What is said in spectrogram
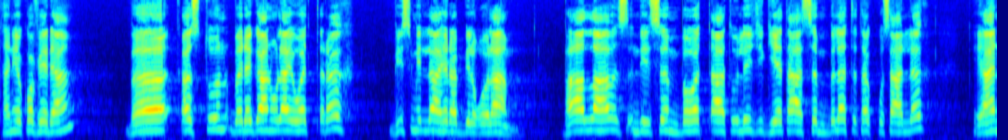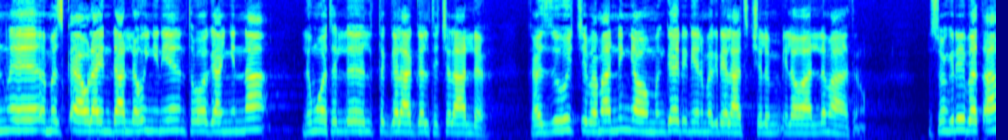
ተኔ ኮፌዳ በቀስቱን በደጋኑ ላይ ወጥረህ ቢስሚላህ ረቢልጉላም በአላህ ስም በወጣቱ ልጅ ጌታ ስም ብለ ትተኩሳለህ ያን መስቀያው ላይ እንዳለሁኝ እኔን ተወጋኝና ልሞትልህ ልትገላገል ትችላለህ። ከዚህ ውጭ በማንኛውም መንገድ እኔን መግደል አትችልም ይለዋል ማለት ነው። እሱ እንግዲህ በጣም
